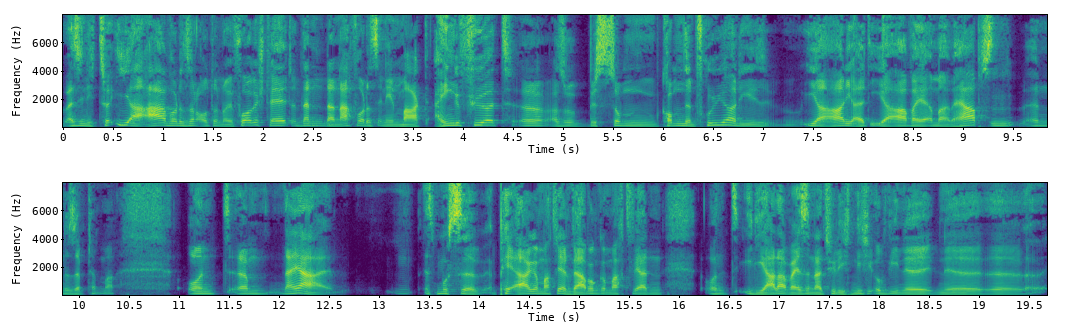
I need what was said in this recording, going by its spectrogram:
weiß ich nicht, zur IAA wurde so ein Auto neu vorgestellt und dann danach wurde es in den Markt eingeführt, äh, also bis zum kommenden Frühjahr. Die IAA, die alte IAA war ja immer im Herbst, Ende September. Und ähm, naja, es musste PR gemacht werden, Werbung gemacht werden und idealerweise natürlich nicht irgendwie eine, eine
